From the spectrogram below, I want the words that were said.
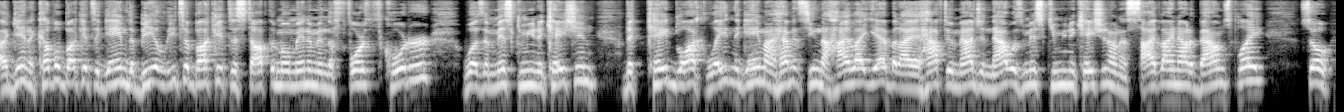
again, a couple buckets a game. The Bjelica bucket to stop the momentum in the fourth quarter was a miscommunication. The K block late in the game, I haven't seen the highlight yet, but I have to imagine that was miscommunication on a sideline out of bounds play. So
